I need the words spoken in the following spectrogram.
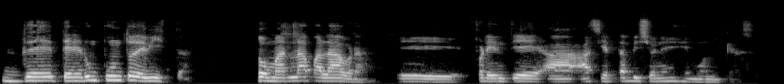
De tener un punto de vista, tomar la palabra eh, frente a, ciertas visiones hegemónicas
